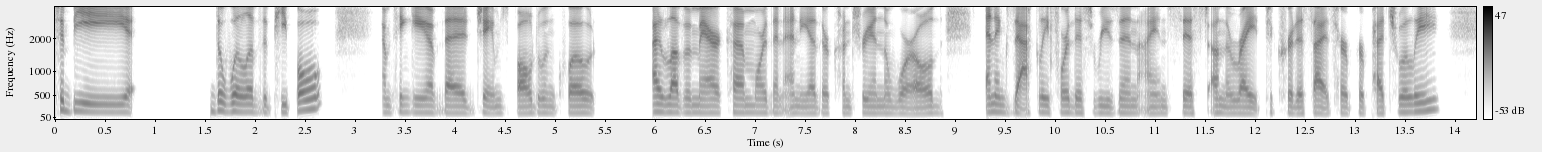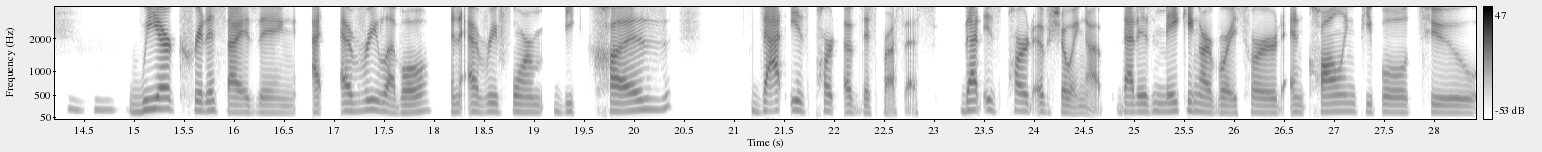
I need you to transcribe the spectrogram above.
to be the will of the people. I'm thinking of the James Baldwin quote I love America more than any other country in the world. And exactly for this reason, I insist on the right to criticize her perpetually Mhm. we are criticizing at every level and every form because that is part of this process. That is part of showing up. That is making our voice heard and calling people to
